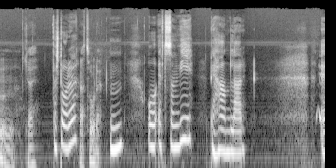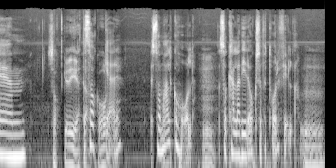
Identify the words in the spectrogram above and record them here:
Mm, Okej, Förstår du? jag tror det. Mm. Och eftersom vi behandlar ehm, Socker i ett alkohol. socker som alkohol Mm. så kallar vi det också för torrfylla. Mm.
